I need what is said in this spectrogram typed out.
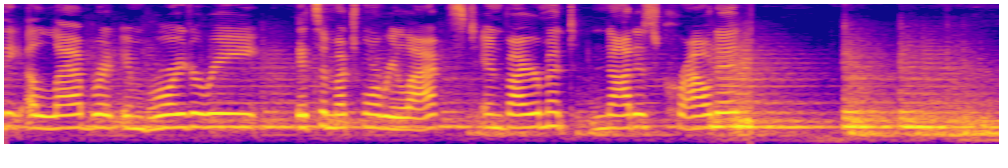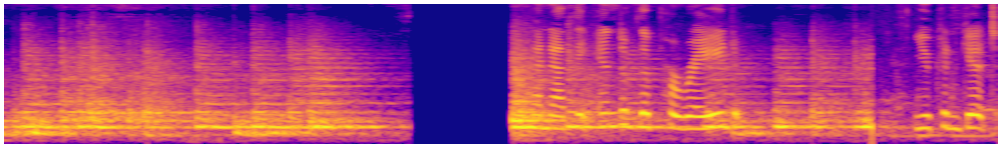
the elaborate embroidery, it's a much more relaxed environment, not as crowded. And at the end of the parade, you can get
